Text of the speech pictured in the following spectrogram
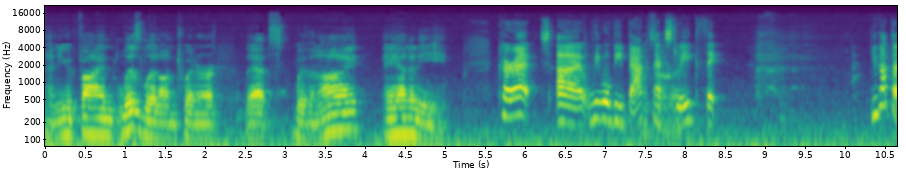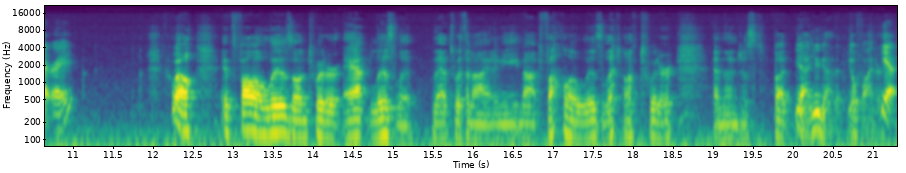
And you can find Lizlet on Twitter. That's with an I and an E. Correct. Uh, we will be back That's next right. week. Th- you got that right. Well, it's follow Liz on Twitter at Lizlet. That's with an I and an E, not follow Lizlet on Twitter. And then just, but yeah, you got it. You'll find her. Yeah,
